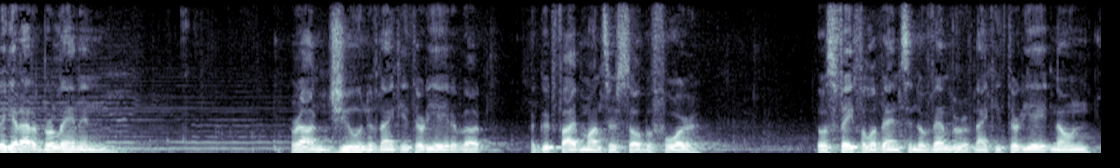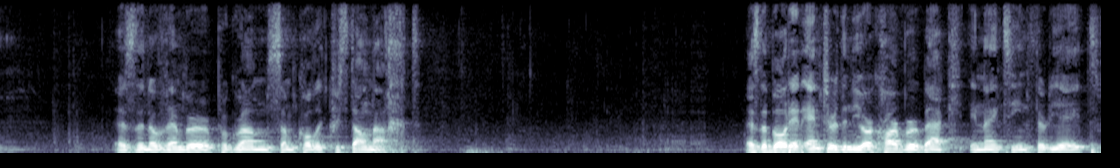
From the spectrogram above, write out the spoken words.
they get out of Berlin in around June of 1938, about a good five months or so before those fateful events in November of 1938, known as the November pogrom, some call it Kristallnacht. As the boat had entered the New York harbor back in 1938,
